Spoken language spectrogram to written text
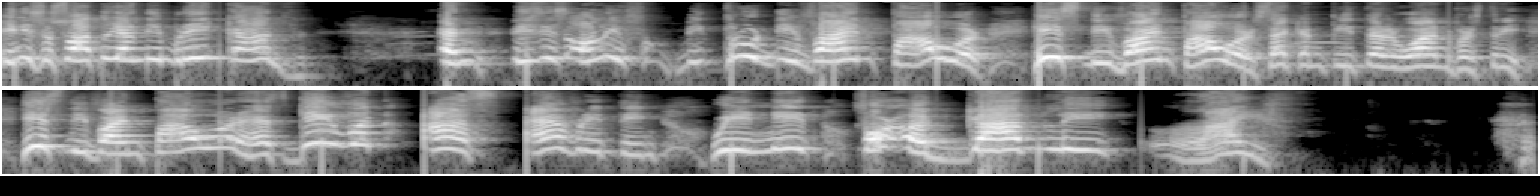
Ini sesuatu yang diberikan. And this is only through divine power. His divine power, 2 Peter 1 verse 3. His divine power has given us everything we need for a godly life.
